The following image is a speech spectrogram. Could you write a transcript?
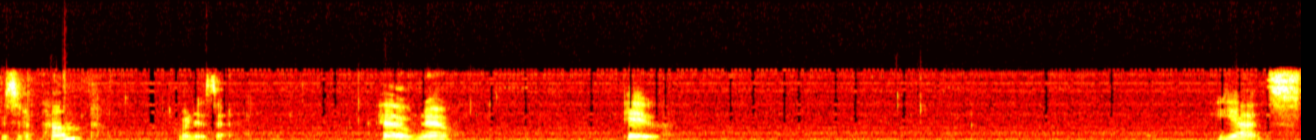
is it a pump? What is it? Oh, no. Ew. Yeah, it's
